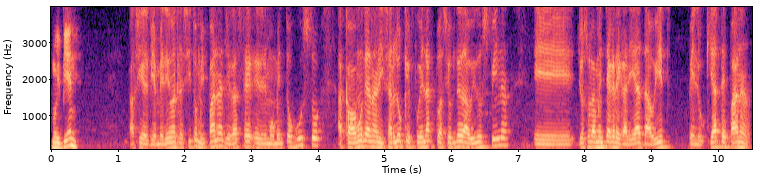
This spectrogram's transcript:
muy bien. Así es, bienvenido Andresito, mi pana, llegaste en el momento justo, acabamos de analizar lo que fue la actuación de David Ospina, eh, yo solamente agregaría David, peluqueate pana,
